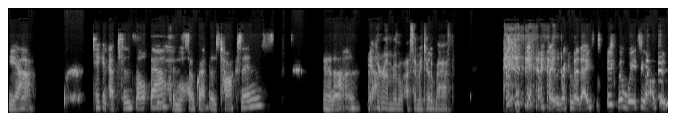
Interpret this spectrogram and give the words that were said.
Yeah. take an Epsom salt bath and soak up those toxins. And uh, yeah, I can't remember the last time I took a bath. I highly recommend it. I take them way too often.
